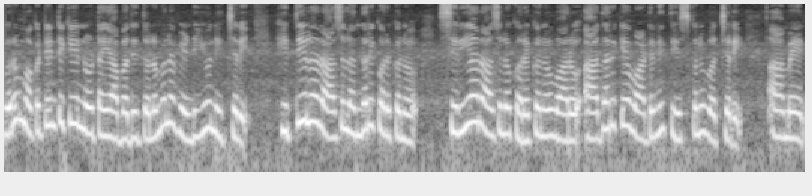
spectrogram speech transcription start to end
గురం ఒకటింటికి నూట యాభై తులముల వెండియు నిచ్చరి. హిత్తీల రాజులందరి కొరకును సిరియా రాజుల కొరకును వారు ఆధారికే వాటిని తీసుకుని వచ్చరి. ఆమెన్.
